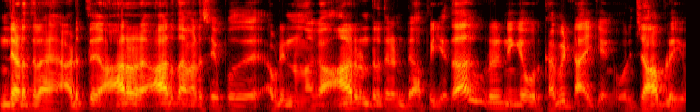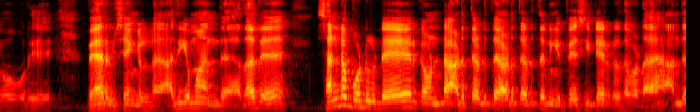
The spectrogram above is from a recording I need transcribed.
இந்த இடத்துல அடுத்து ஆறு ஆறு தான் வேலை செய்ய போகுது அப்படின்னம்னாக்கா ஆறுன்றது ரெண்டு. அப்போ ஏதாவது ஒரு நீங்கள் ஒரு கமிட் ஆகிக்கங்க ஒரு ஜாப்லேயோ ஒரு வேறு விஷயங்களில் அதிகமாக இந்த அதாவது சண்டை போட்டுக்கிட்டே இருக்கவன்ட்டு அடுத்தடுத்து அடுத்தடுத்து நீங்கள் பேசிக்கிட்டே இருக்கிறத விட அந்த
